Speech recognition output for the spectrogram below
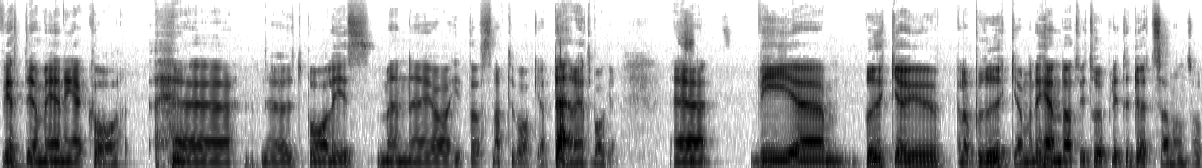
vettiga meningar kvar. Eh, nu är jag ute på hal is, men eh, jag hittar snabbt tillbaka. Där är jag tillbaka! Eh, vi eh, brukar ju, eller brukar, men det händer att vi tar upp lite dödsannonser.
